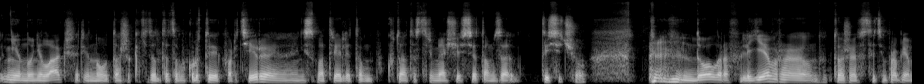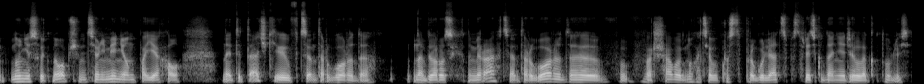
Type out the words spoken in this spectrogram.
не, ну не luxury, но даже какие-то там крутые квартиры, они смотрели там куда-то стремящиеся там за тысячу долларов или евро, ну, тоже с этим проблем. Ну, не суть. Но, в общем, тем не менее, он поехал на этой тачке в центр города, на белорусских номерах, центр города, в Варшаву, ну, хотя бы просто прогуляться, посмотреть, куда они релакнулись.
